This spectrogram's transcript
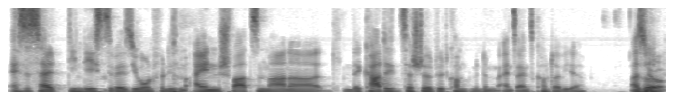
es ist halt die nächste Version von diesem einen schwarzen Mana. Eine Karte, die zerstört wird, kommt mit einem 1-1-Counter wieder. Also ja.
